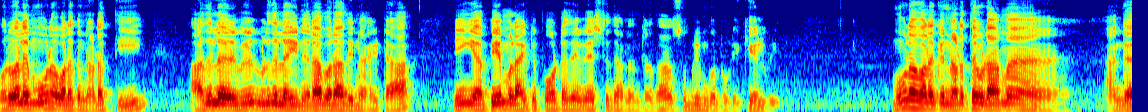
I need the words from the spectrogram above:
ஒருவேளை மூல வழக்கு நடத்தி அதில் விடுதலை நிரபராதின்னு ஆகிட்டா நீங்கள் பிஎம்எல் ஆக்ட் போட்டதே வேஸ்ட்டு தானன்றது தான் சுப்ரீம் கோர்ட்டுடைய கேள்வி. மூல வழக்கு நடத்த விடாமல் அங்கே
